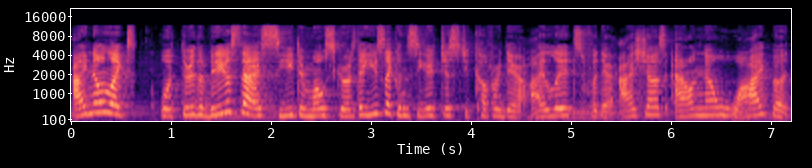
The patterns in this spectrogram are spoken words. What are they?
I know like well, through the videos that I see, the most girls, they use like concealer just to cover their eyelids for their eyeshadows. I don't know why, but,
